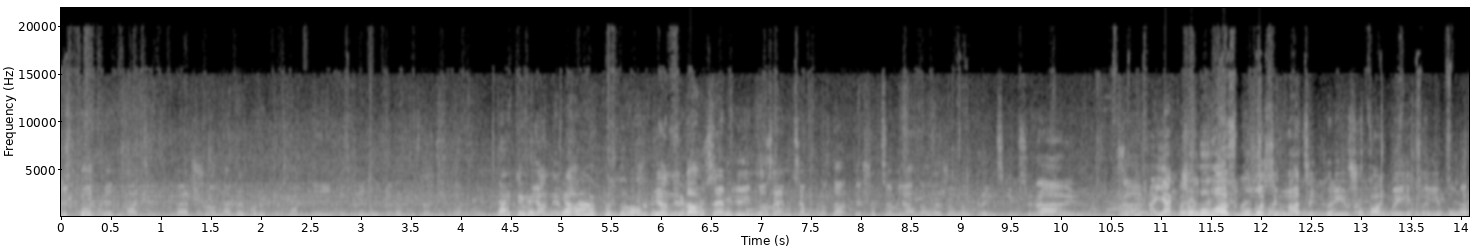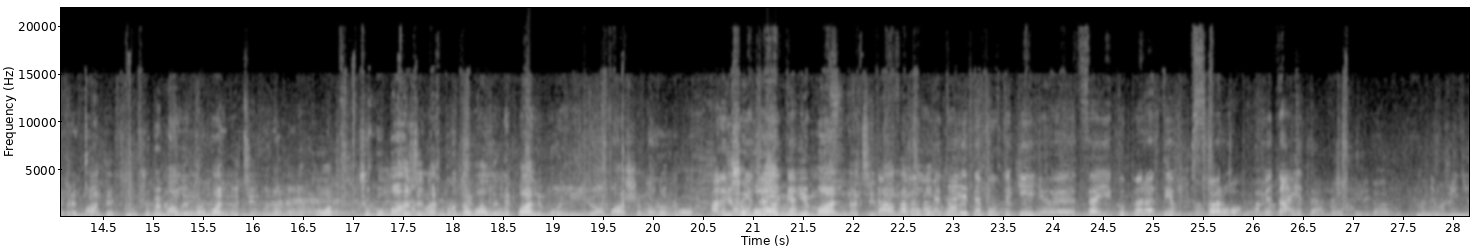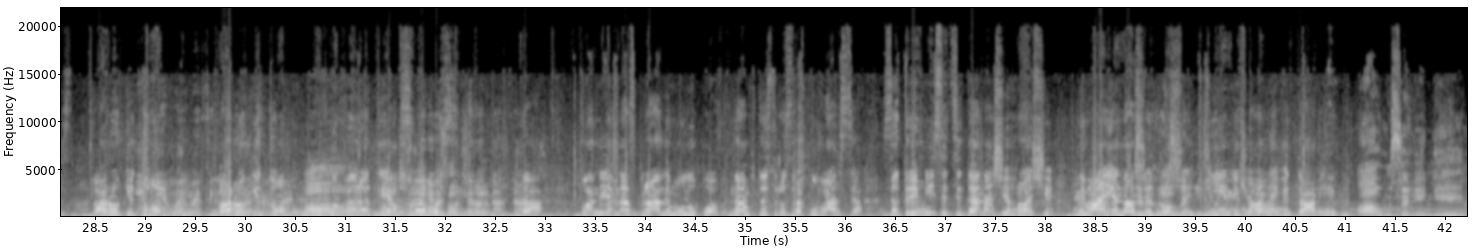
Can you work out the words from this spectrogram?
підходьте 21-го на вибори, приходьте і підтримуйте радикальну партію. Дайте Щоб я не я дав, вам щоб я не якщо дав хочете. землю іноземцям продати, щоб земля належала українським селянам. А як ви Щоб у вас було 17 корів, щоб вам вигідно їх було тримати, щоб ви мали нормальну ціну на молоко, щоб у магазинах продавали не пальму олію, а ваше молоко, А ви і щоб була пам'ятаєте- мінімальна ціна Так, на а ви молоко. пам'ятаєте, був такий е, цей кооператив Сварог, пам'ятаєте? Два роки тому, два роки тому у кооператив Да. Вони в нас брали молоко. Нам хтось розрахувався. За три місяці де наші гроші? Немає наших грошей. нічого. Ні, ніхто не віддав їх. А у селі ні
